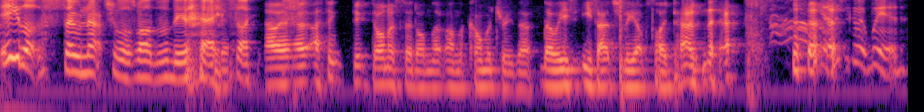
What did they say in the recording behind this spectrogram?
He looks so natural as well, doesn't he? He's like, I, I think Dick Donner said on the on the commentary that no, he's he's actually upside down there. yeah, this is a bit weird.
